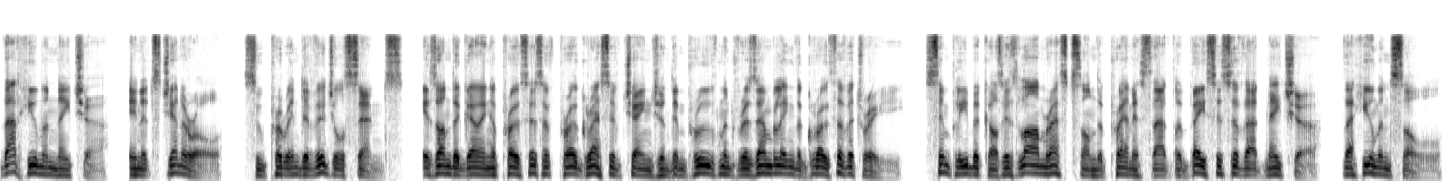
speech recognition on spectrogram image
that human nature, in its general, super-individual sense, is undergoing a process of progressive change and improvement resembling the growth of a tree, simply because Islam rests on the premise that the basis of that nature, the human soul,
